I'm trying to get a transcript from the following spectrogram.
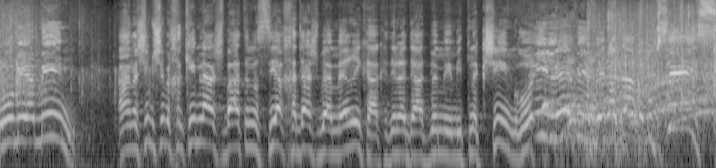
ומימין, האנשים שמחכים להשבעת הנשיא החדש באמריקה כדי לדעת במי מתנגשים. רועי לוי ונדב אבוקסיס!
